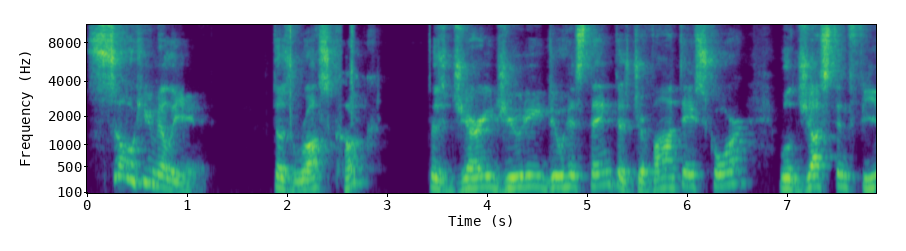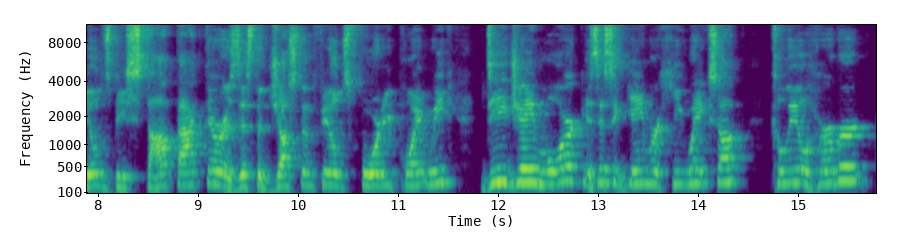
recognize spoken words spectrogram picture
So humiliated. Does Russ cook? Does Jerry Jeudy do his thing? Does Javonte score? Will Justin Fields be stopped back there? Is this the Justin Fields 40 point week? DJ Moore, is this a game where he wakes up? Khalil Herbert?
